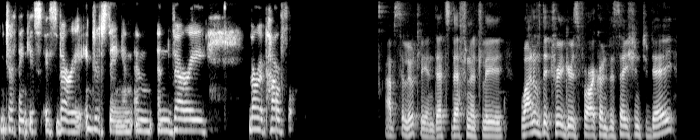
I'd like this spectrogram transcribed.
which i think is, is very interesting and, and, and very very powerful. Absolutely. And that's definitely one of the triggers for our conversation today.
